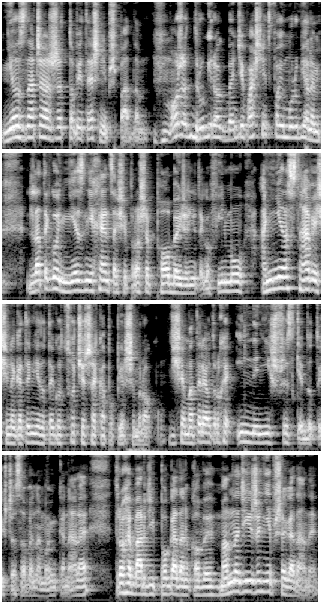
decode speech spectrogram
nie oznacza, że tobie też nie przypadną. Może drugi rok będzie właśnie twoim ulubionym, dlatego nie zniechęcaj się proszę po obejrzeniu tego filmu, ani nie nastawiaj się negatywnie do tego, co cię czeka po pierwszym roku. Dzisiaj materiał trochę inny niż wszystkie dotychczasowe na moim kanale, trochę bardziej pogadankowy, mam nadzieję, że nie przegadany.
